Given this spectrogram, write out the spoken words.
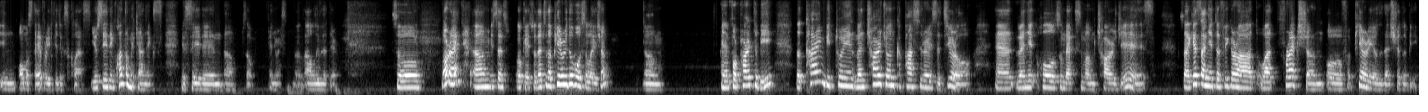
in almost every physics class. You see it in quantum mechanics. You see it in um, so. Anyways, I'll leave it there. So, all right. Um, it says okay. So that's the period of oscillation. Um, and for part B, the time between when charge on capacitor is zero and when it holds maximum charges. So I guess I need to figure out what fraction of period that should be.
